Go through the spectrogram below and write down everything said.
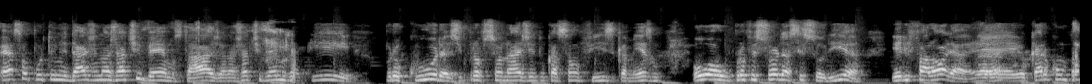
essa oportunidade nós já tivemos, tá? Já, nós já tivemos aqui procuras de profissionais de educação física mesmo, ou o professor da assessoria, ele fala, olha, é. É, eu quero comprar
